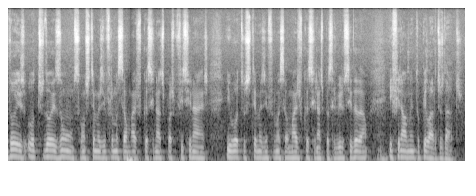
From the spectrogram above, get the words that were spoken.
Dois, outros dois, um são os sistemas de informação mais vocacionados para os profissionais e o outro os sistemas de informação mais vocacionados para servir o cidadão. E, finalmente, o pilar dos dados.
